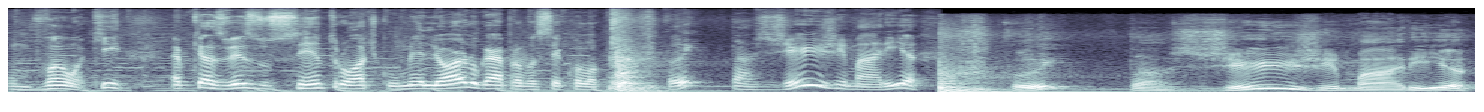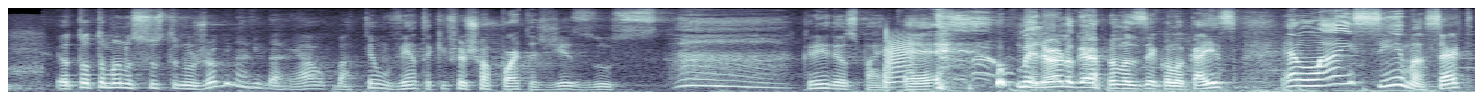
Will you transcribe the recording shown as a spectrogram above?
um vão aqui. É porque às vezes o centro ótico, o melhor lugar para você colocar... Eita, Gerge Maria... Virgem Maria. Eu tô tomando susto no jogo e na vida real. Bateu um vento aqui, fechou a porta. Jesus. Creio em Deus, Pai. É, o melhor lugar para você colocar isso é lá em cima, certo?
